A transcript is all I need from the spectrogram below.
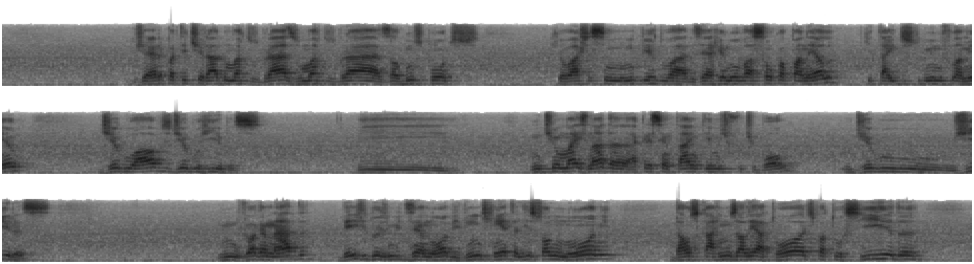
Já era para ter tirado o Marcos Braz. O Marcos Braz, alguns pontos que eu acho assim imperdoáveis é a renovação com a panela que está aí destruindo o Flamengo, Diego Alves, Diego Ribas. E não tinham mais nada a acrescentar em termos de futebol. O Diego Giras não joga nada desde 2019, 20, entra ali só no nome, dá uns carrinhos aleatórios para a torcida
